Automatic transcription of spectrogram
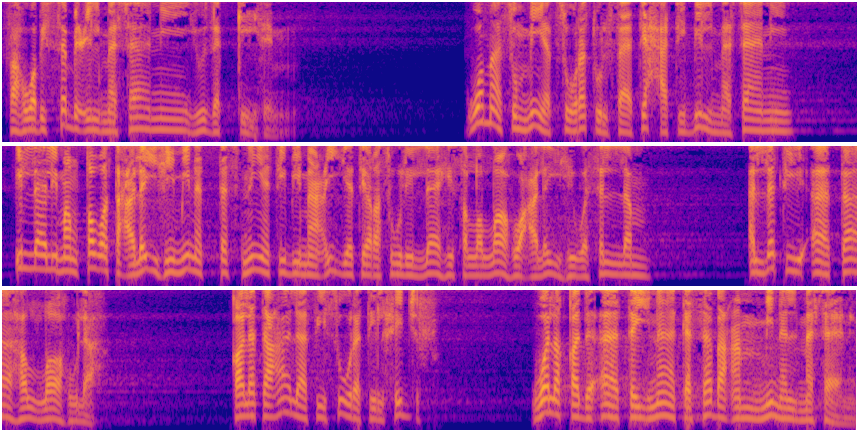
فهو بالسبع المثاني يزكيهم. وما سميت سورة الفاتحة بالمثاني إلا لمن طوت عليه من التثنية بمعية رسول الله صلى الله عليه وسلم التي آتاها الله له. قال تعالى في سورة الحجر ولقد آتيناك سبعا من المثاني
